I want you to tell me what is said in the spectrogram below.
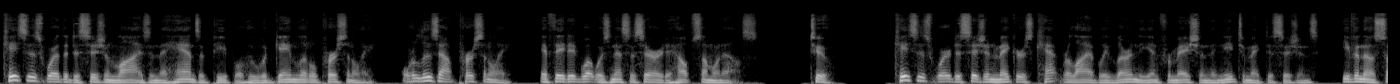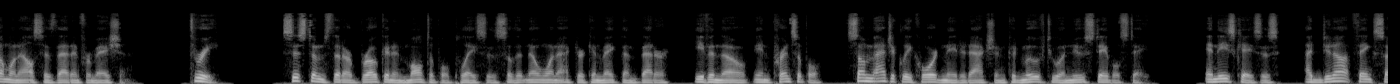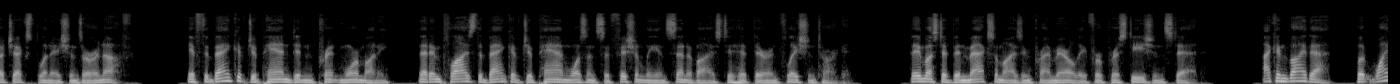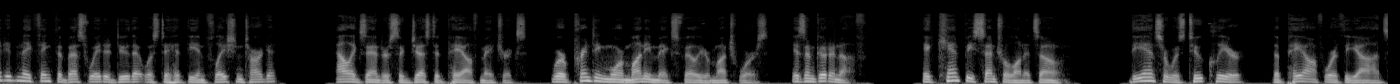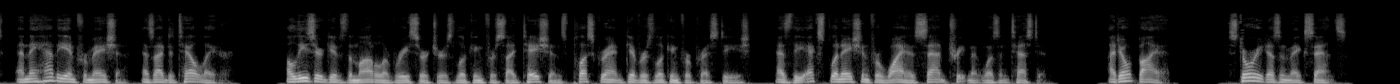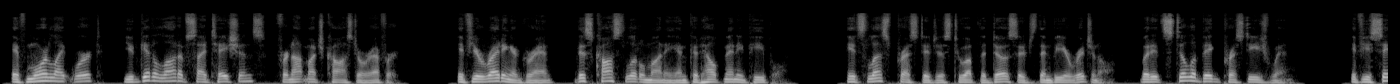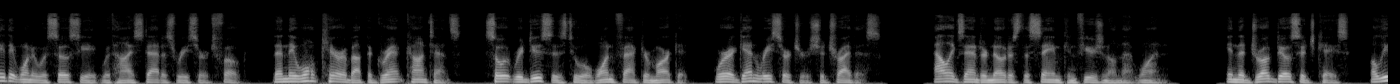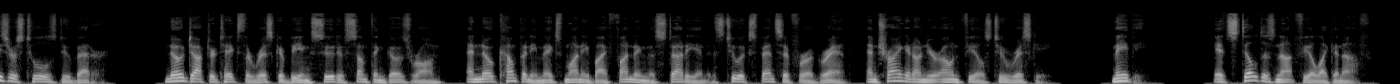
Cases where the decision lies in the hands of people who would gain little personally, or lose out personally, if they did what was necessary to help someone else. 2. Cases where decision makers can't reliably learn the information they need to make decisions, even though someone else has that information. 3. Systems that are broken in multiple places so that no one actor can make them better, even though, in principle, some magically coordinated action could move to a new stable state. In these cases, I do not think such explanations are enough. If the Bank of Japan didn't print more money, that implies the Bank of Japan wasn't sufficiently incentivized to hit their inflation target. They must have been maximizing primarily for prestige instead. I can buy that, but why didn't they think the best way to do that was to hit the inflation target? Alexander suggested payoff matrix, where printing more money makes failure much worse, isn't good enough. It can't be central on its own. The answer was too clear, the payoff worth the odds, and they had the information, as I detail later. Eliezer gives the model of researchers looking for citations plus grant givers looking for prestige, as the explanation for why his SAD treatment wasn't tested. I don't buy it. Story doesn't make sense. If more light worked, you'd get a lot of citations, for not much cost or effort. If you're writing a grant, this costs little money and could help many people. It's less prestigious to up the dosage than be original, but it's still a big prestige win. If you say they want to associate with high status research folk, then they won't care about the grant contents, so it reduces to a one factor market, where again researchers should try this. Alexander noticed the same confusion on that one. In the drug dosage case, Eliezer's tools do better. No doctor takes the risk of being sued if something goes wrong, and no company makes money by funding the study and it's too expensive for a grant, and trying it on your own feels too risky. Maybe. It still does not feel like enough.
